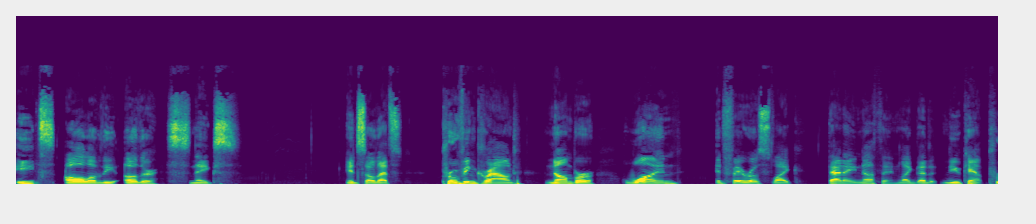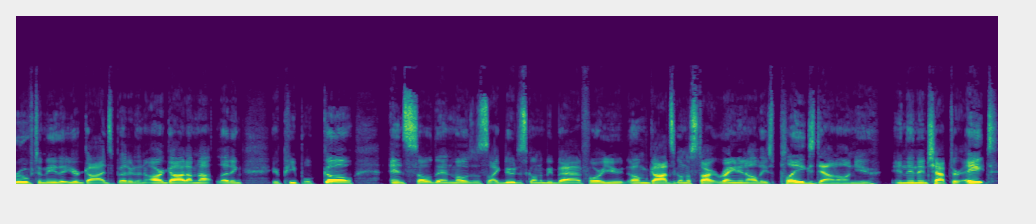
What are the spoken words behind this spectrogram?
eats all of the other snakes. And so that's proving ground number one. And Pharaoh's like, that ain't nothing. Like that, you can't prove to me that your God's better than our God. I'm not letting your people go. And so then Moses like, dude, it's going to be bad for you. Um, God's going to start raining all these plagues down on you. And then in chapter eight,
